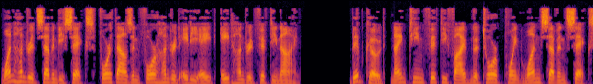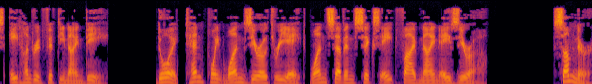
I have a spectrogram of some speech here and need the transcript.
176 4488, 859. Bibcode, 1955 Nator.176, 859d. doi, 10.1038, 176859A0. Sumner,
